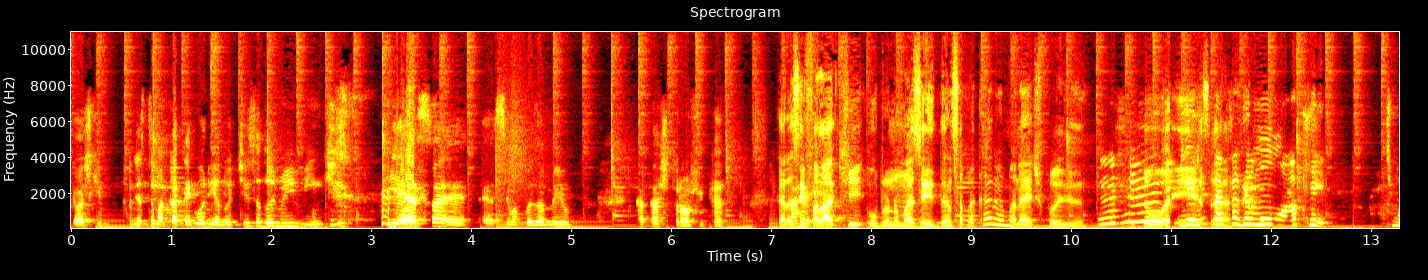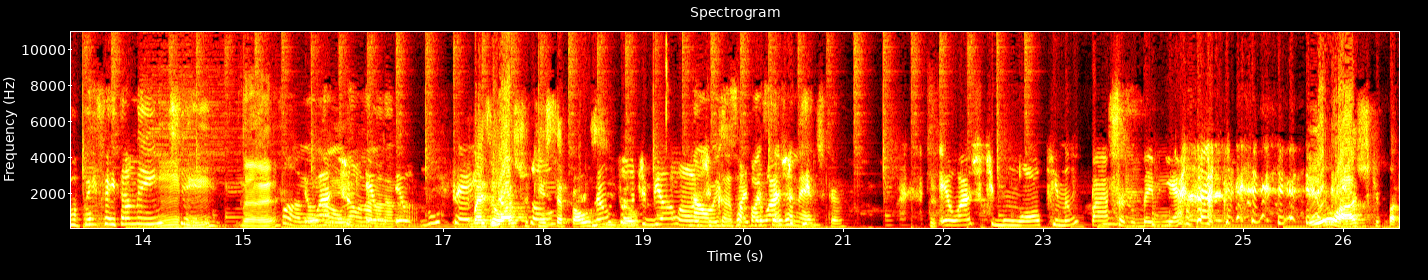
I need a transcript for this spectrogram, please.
Eu acho que podia ser uma categoria, notícia 2020. e essa é. Essa é uma coisa meio catastrófica. Cara, sem Ai. falar que o Bruno Mars ele dança pra caramba, né? Tipo, ele. Uhum. E ele sabe fazer um moonwalk, tipo, perfeitamente. Uhum, né? Mano, Eu não, acho, não, não, eu, não, não. eu não sei. Mas eu não acho sou- que isso é Não plausível. sou de biológica, Não, isso só mas pode eu ser acho, genética. que, eu acho que Moonwalk não passa do DNA. Eu acho que. pa-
